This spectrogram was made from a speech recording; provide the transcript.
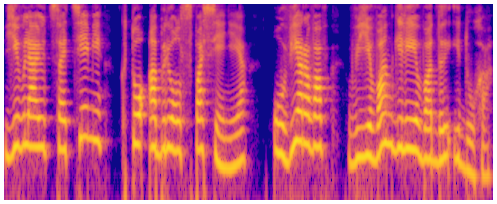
являются теми, кто обрел спасение, уверовав в Евангелие воды и духа.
